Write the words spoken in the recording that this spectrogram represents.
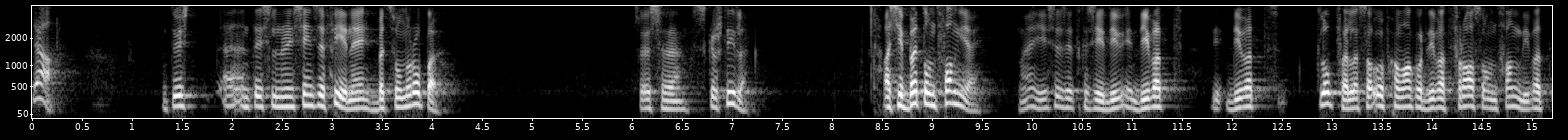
Ja. En toe is eh, in Tessalonisense 4, nê, nee, bid sonder ophou. So is uh, skriftuurlik. As jy bid, ontvang jy. Né? Nee, Jesus het gesê die die wat die, die wat klop hulle sal oopgemaak word, die wat vra sal ontvang, die wat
